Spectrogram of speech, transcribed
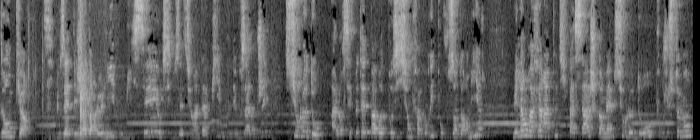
Donc, si vous êtes déjà dans le lit, vous glissez, ou si vous êtes sur un tapis, vous venez vous allonger sur le dos. Alors, c'est peut-être pas votre position favorite pour vous endormir, mais là, on va faire un petit passage quand même sur le dos pour justement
